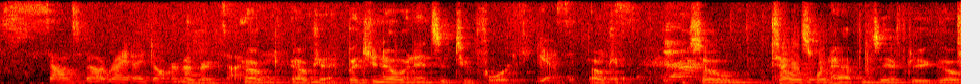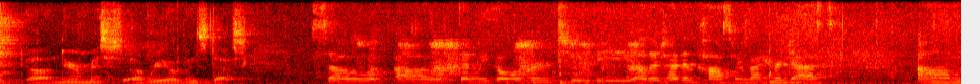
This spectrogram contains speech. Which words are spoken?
Sounds about right. I don't remember exactly. Okay, okay. But you know it ends at 2:40? Yes. Okay. So tell us what happens after you go uh, near Miss uh, Rioven's desk. So uh, then we go over to the other side of the classroom by her desk. Um,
